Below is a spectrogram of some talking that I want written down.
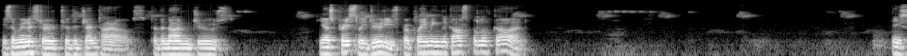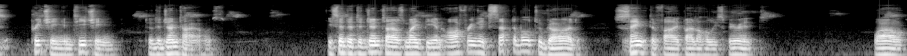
He's a minister to the Gentiles, to the non Jews. He has priestly duties proclaiming the gospel of God. He's preaching and teaching to the Gentiles. He said that the Gentiles might be an offering acceptable to God, sanctified by the Holy Spirit. Wow,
